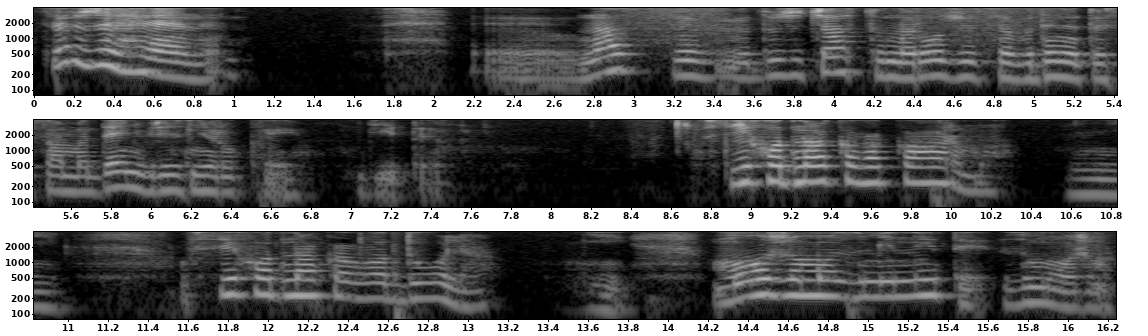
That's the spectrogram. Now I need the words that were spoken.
Це вже гени. Е, У нас дуже часто народжуються в один і той самий день в різні роки діти. У всіх однакова карма? Ні. У всіх однакова доля? Ні. Можемо змінити? Зможемо.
